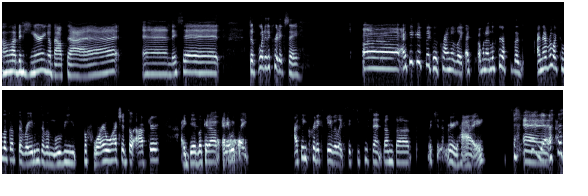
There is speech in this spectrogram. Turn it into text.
Oh, I've been hearing about that, and they said the. What did the critics say? Uh, I think it's like a kind of like I when I looked up the I never like to look up the ratings of a movie before I watch it. So after I did look it up, and it was like, I think critics gave it like 60% thumbs up, which isn't very high. And yeah. I,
